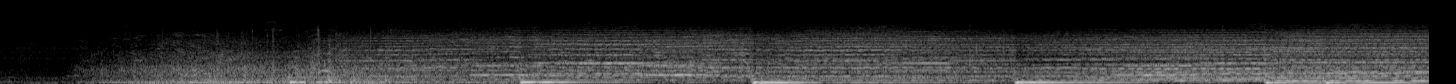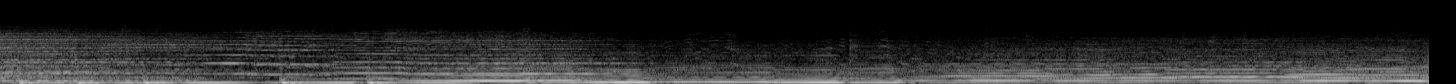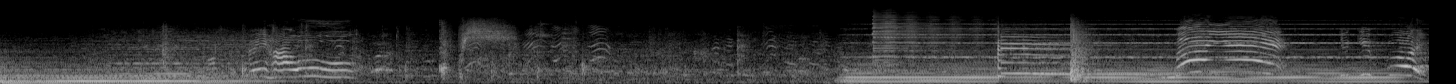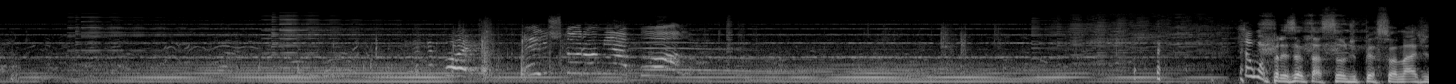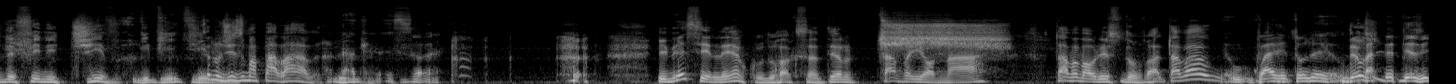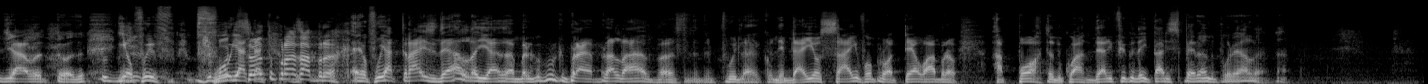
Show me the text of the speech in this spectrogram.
Uma apresentação de personagem definitiva. Definitivo. Você não diz uma palavra. Nada, é só. E nesse elenco do Rock Santeiro estava Ionar, estava Maurício estava o- Quase todo. Deus- quase Deus o diabo todo. E eu fui. de fui Monte Santo para Asa Branca. É, Eu fui atrás dela e ela pra, pra lá, pra- fui lá. Daí eu saio, vou pro hotel, abro a porta do quarto dela e fico deitado esperando por ela. né?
